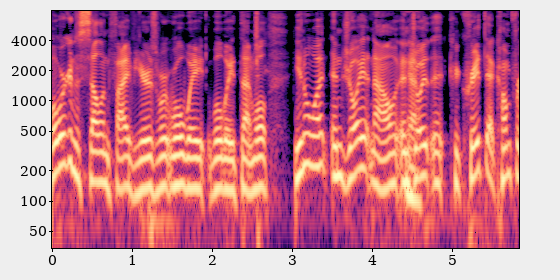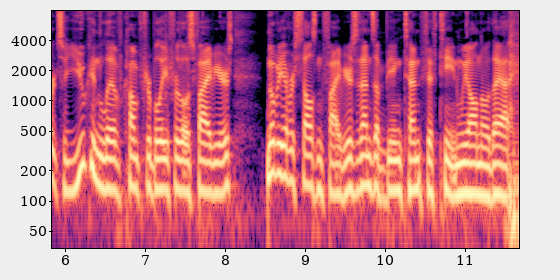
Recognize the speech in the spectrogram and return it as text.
well, we're going to sell in five years. We're, we'll wait, we'll wait then. Well, you know what? Enjoy it now. Enjoy, it. Uh, create that comfort so you can live comfortably for those five years. Nobody ever sells in five years. It ends up mm. being 10, 15. We all know that.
